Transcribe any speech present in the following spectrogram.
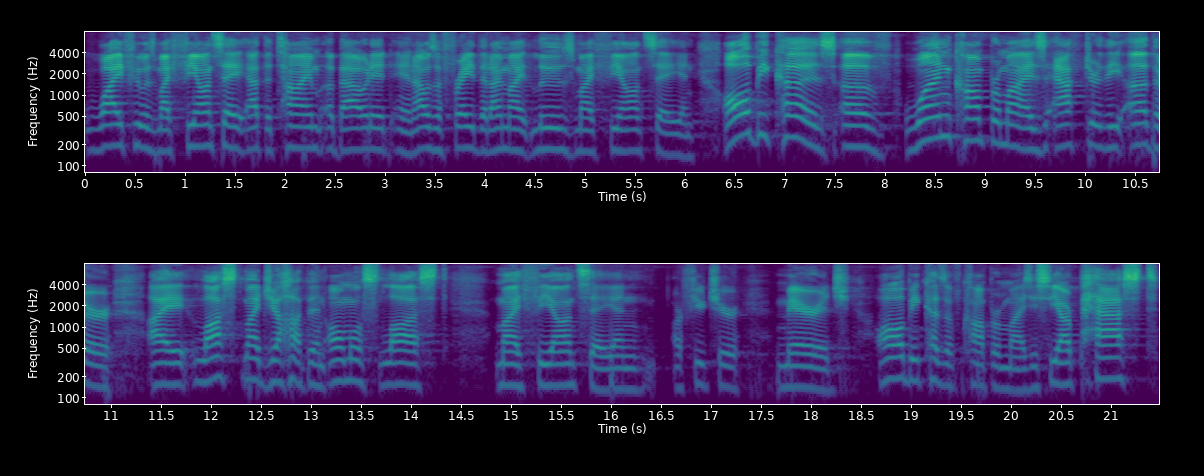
wife, who was my fiance at the time, about it, and I was afraid that I might lose my fiance. And all because of one compromise after the other, I lost my job and almost lost my fiance and our future marriage, all because of compromise. You see, our past,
